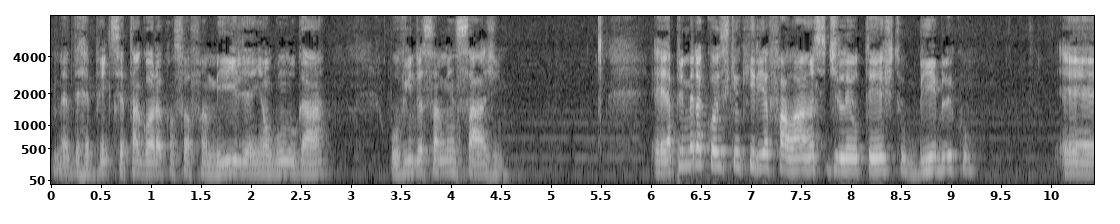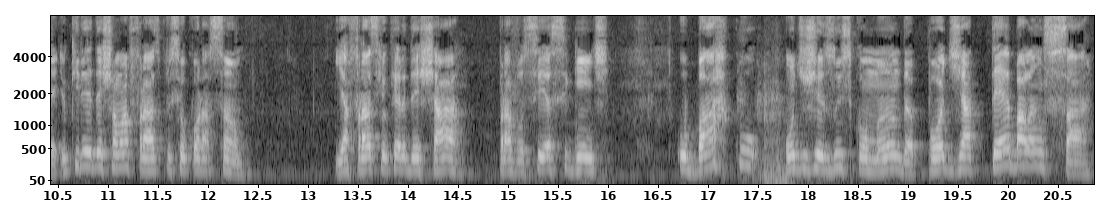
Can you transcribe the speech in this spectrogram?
né? de repente você está agora com a sua família, em algum lugar, ouvindo essa mensagem. É, a primeira coisa que eu queria falar antes de ler o texto bíblico, é, eu queria deixar uma frase para o seu coração. E a frase que eu quero deixar para você é a seguinte: O barco onde Jesus comanda pode até balançar,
